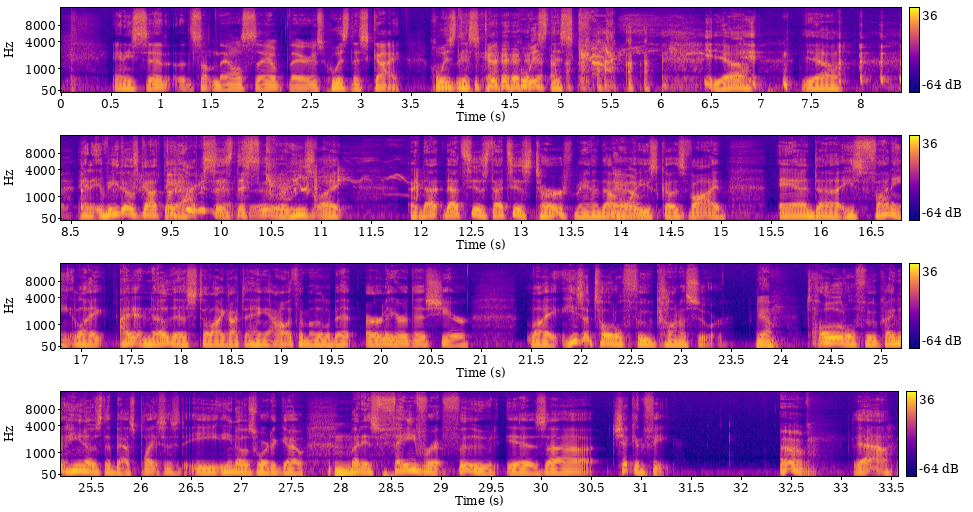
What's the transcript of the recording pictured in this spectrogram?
And he said something they all say up there is, "Who is this guy? Who is this guy? Who is this guy?" yeah, yeah. And Vito's got the accent this too, guy? and he's like, and that that's his that's his turf, man. That whole East Coast vibe. And uh, he's funny. Like I didn't know this till I got to hang out with him a little bit earlier this year. Like he's a total food connoisseur. yeah, Total food. He knows the best places to eat. He knows where to go. Mm-hmm. But his favorite food is uh, chicken feet. Oh, Yeah.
